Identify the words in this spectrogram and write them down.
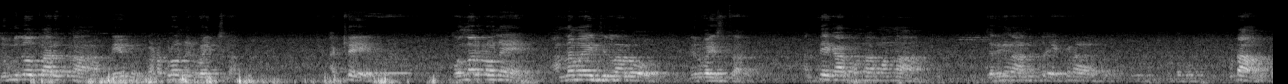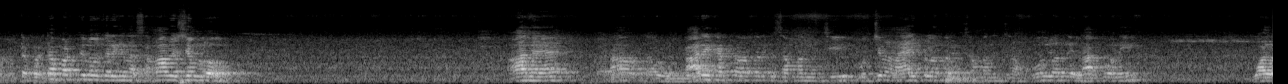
తొమ్మిదో తారీఖున మేము కడపలో నిర్వహించినాం అట్లే తొందరలోనే అన్నమయ్య జిల్లాలో నిర్వహిస్తారు. అంతేకాకుండా మొన్న జరిగిన అంత ఎక్కడ? పుటా పుట్టపర్తిలో జరిగిన సమావేశంలో ఆమె కార్యకర్తలందరికి సంబంధించి వచ్చిన నాయకులందరికి సంబంధించిన ఫోన్లన్నీ లాక్కొని వాళ్ళ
